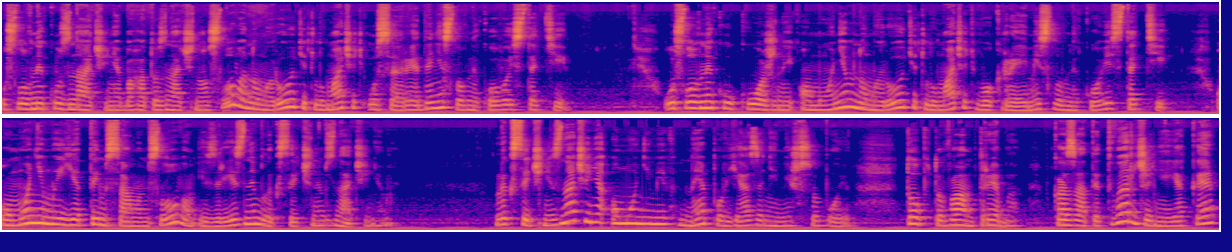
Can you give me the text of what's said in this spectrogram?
У словнику значення багатозначного слова нумерують і тлумачать усередині словникової статті. У словнику кожний омонім нумерують і тлумачать в окремій словниковій статті. Омоніми є тим самим словом із різним лексичним значеннями. Лексичні значення омонімів не пов'язані між собою. Тобто вам треба вказати твердження, яке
